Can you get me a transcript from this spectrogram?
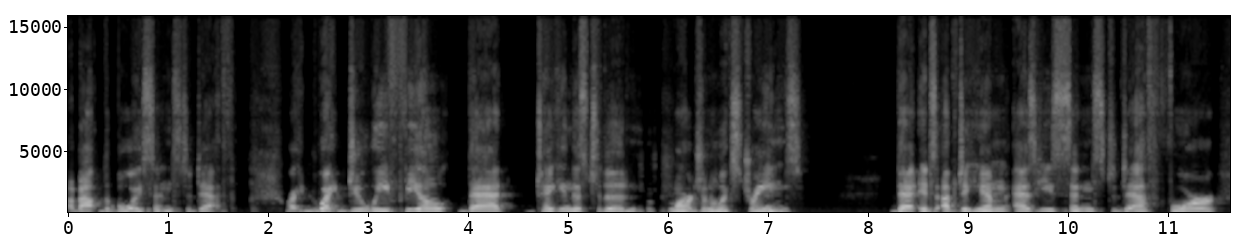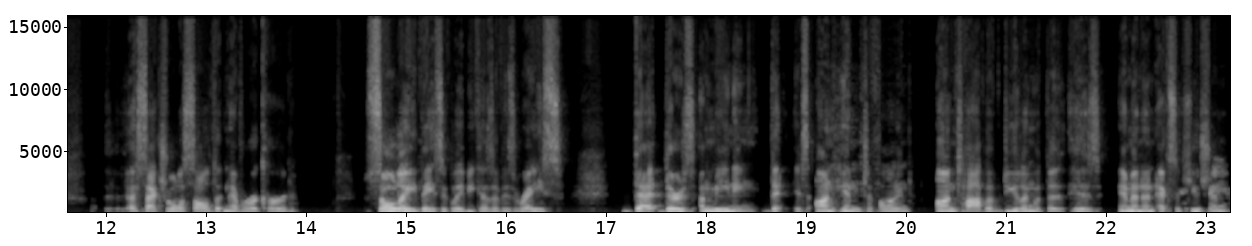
about the boy sentenced to death? Right, right. Do we feel that taking this to the marginal extremes, that it's up to him as he's sentenced to death for a sexual assault that never occurred, solely basically because of his race? That there's a meaning that it's on him to find on top of dealing with the, his imminent execution.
